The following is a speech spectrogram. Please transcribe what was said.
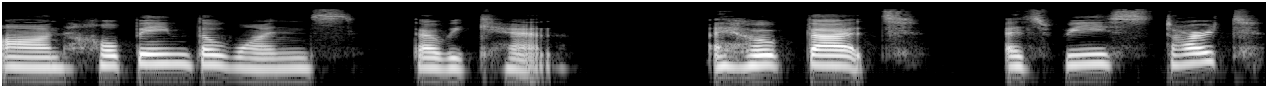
on helping the ones that we can. I hope that as we start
